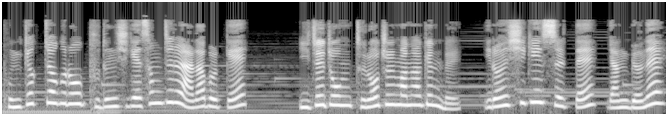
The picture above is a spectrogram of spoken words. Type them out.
본격적으로 부등식의 성질을 알아볼게. 이제 좀 들어줄만 하겠네. 이런 식이 있을 때 양변에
